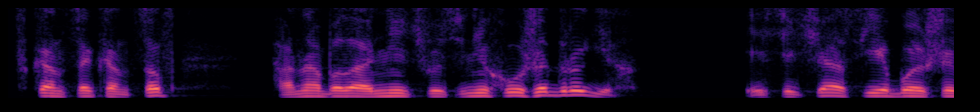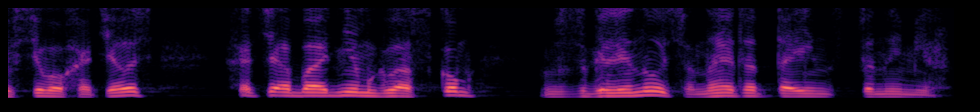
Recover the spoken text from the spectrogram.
В конце концов, она была ничуть не хуже других. И сейчас ей больше всего хотелось хотя бы одним глазком взглянуть на этот таинственный мир.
